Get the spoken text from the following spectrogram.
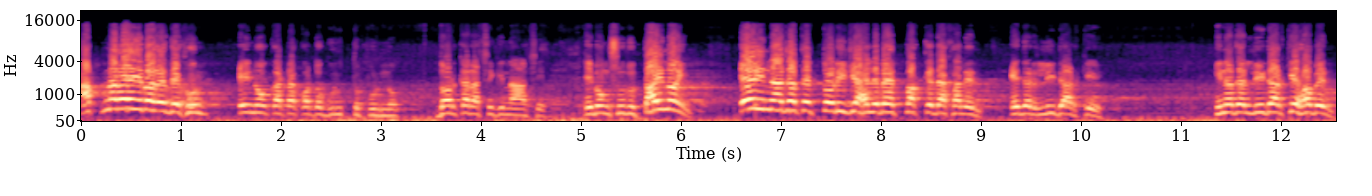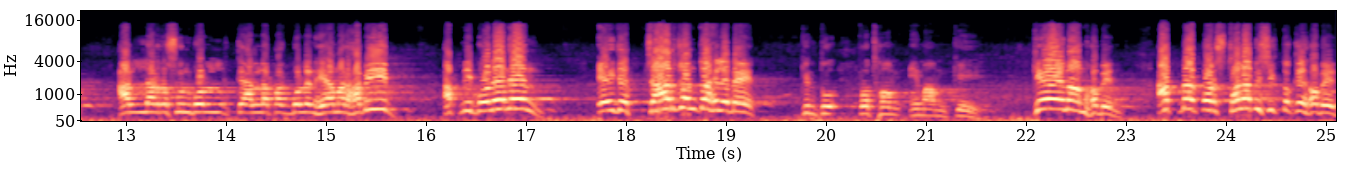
আপনারা এবারে দেখুন, এই নৌকাটা কত গুরুত্বপূর্ণ। দরকার আছে কি না আছে। এবং শুধু তাই নয় এই নাজাতের তরি যে আহলেবায়ত পাককে দেখালেন, এদের লিডার কে? ইনাদের লিডার কে হবেন? আল্লাহ রসুল বলকে আল্লাহ পাক বললেন, হে আমার হাবিব, আপনি বলে দেন, এই যে চারজন তো হেলে বেদ কিন্তু প্রথম ইমাম কে? কে ইমাম হবেন? আপনার পর স্থলাভিষিক্ত কে হবেন?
